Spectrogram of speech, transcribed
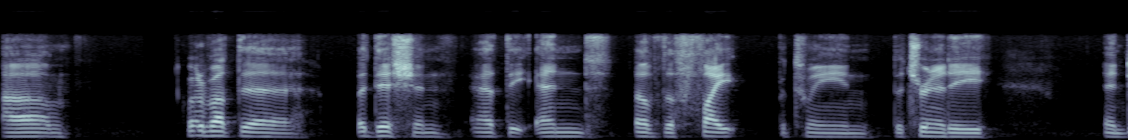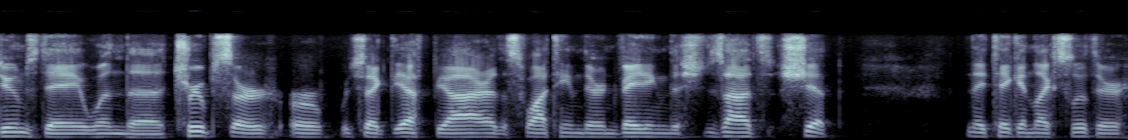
Um, what about the addition at the end of the fight between the Trinity and Doomsday when the troops are, or which like the FBI or the SWAT team, they're invading the Zod's ship and they take in Lex Luthor.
